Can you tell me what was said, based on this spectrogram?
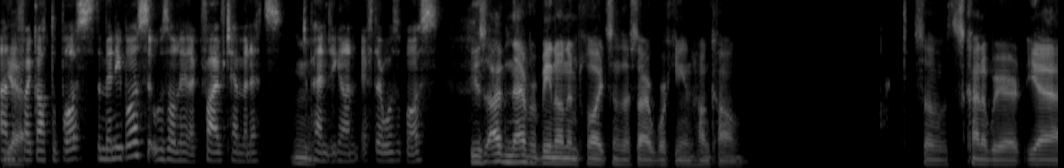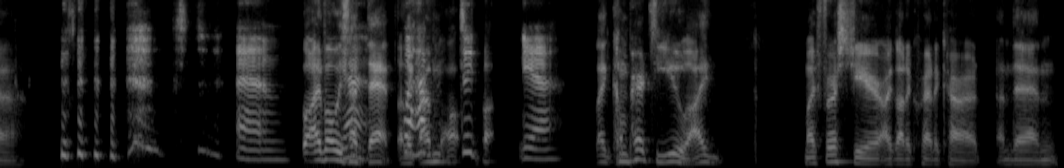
And if I got the bus, the minibus, it was only like five, 10 minutes, Mm. depending on if there was a bus. Because I've never been unemployed since I started working in Hong Kong. So it's kind of weird. Yeah. Um, But I've always had yeah. debt. Well, Like have I'm uh, did but yeah, like compared to you, I my first year I got a credit card and then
